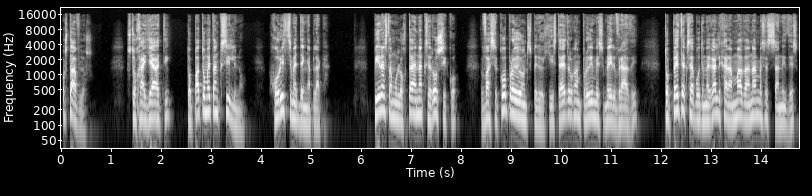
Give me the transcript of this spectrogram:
ο Στάβλος. Στο Χαγιάτι, το πάτωμα ήταν ξύλινο, χωρίς τσιμεντένια πλάκα. Πήρα στα μουλοχτά ένα ξερό σίκο, βασικό προϊόν της περιοχής, τα έτρωγαν πρωί, μεσημέρι, βράδυ, το πέταξα από τη μεγάλη χαραμάδα ανάμεσα στις ανίδες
